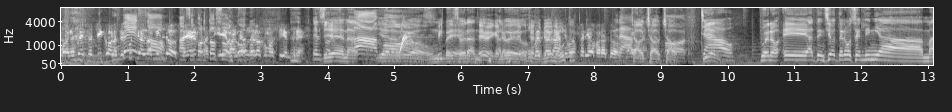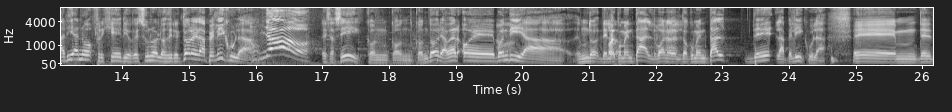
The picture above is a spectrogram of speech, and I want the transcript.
Bueno, un beso, chicos. Los escucho en el beso. 2002, Ah, se ¿eh? cortó Así que solo. bancándolo como siempre. El sol- Bien, a- Vamos. bien, amigo. Un ¿Viste? beso grande. Que Hasta la gente luego. escucha Un el beso video, ¿le grande, buen feriado para todos. Gracias. Chao, chao, chao. amor. Chao. Bueno, eh, atención, tenemos en línea a Mariano Frigerio, que es uno de los directores de la película. ¡No! Es así, con, con, con Dore. A ver, eh, buen día. Un do- del documental, bueno, del documental de la película. Eh, de-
